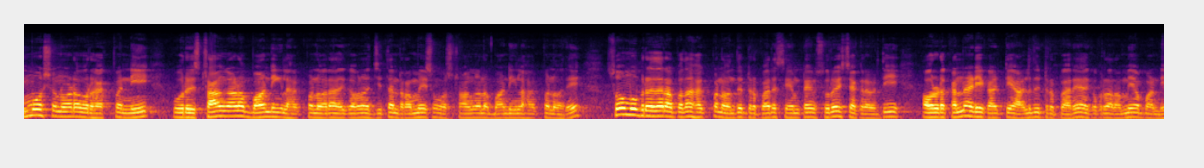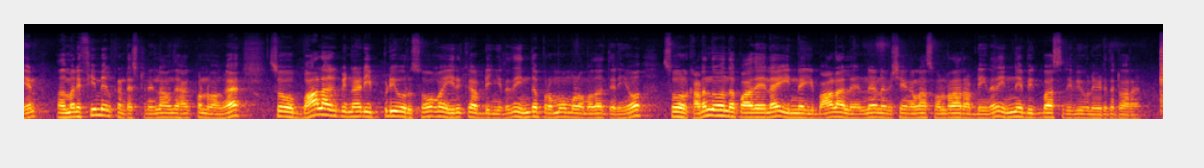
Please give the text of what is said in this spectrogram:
எமோஷன் எமோஷனோட ஒரு ஹக் பண்ணி ஒரு ஸ்ட்ராங்கான பாண்டிங்கில் ஹக் பண்ணுவார். அதுக்கப்புறம் ஜித்தன் ரமேஷும் ஒரு ஸ்ட்ராங்கான பாண்டிங்கில் ஹக் பண்ணுவார். சோமு பிரதர் அப்போ தான் ஹக் பண்ண வந்துட்டு இருப்பாரு. சேம் டைம் சுரேஷ் சக்கரவர்த்தி அவரோட கண்ணாடியை காட்டி அழுதுட்டு இருப்பாரு. அதுக்கப்புறம் ரம்யா பாண்டியன் அது மாதிரி ஃபீமேல் கண்டஸ்டன் எல்லாம் வந்து ஹக் பண்ணுவாங்க. ஸோ பாலாக்கு பின்னாடி இப்படி ஒரு சோகம் இருக்குது அப்படிங்கிறது இந்த ப்ரொமோ மூலமாக தான் தெரியும். ஸோ கடந்து வந்த பாதையில் இன்றைக்கி பாலாவில் என்னென்ன விஷயங்கள்லாம் சொல்கிறார் அப்படிங்கிறது இன்னும் பிக் பாஸ் ரிவ்யூவில் எடுத்துகிட்டு வரேன்.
